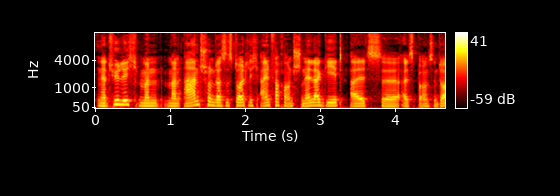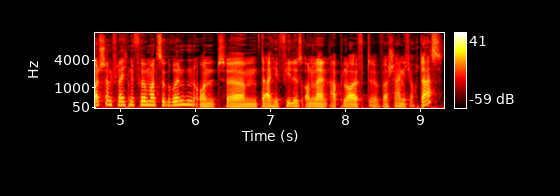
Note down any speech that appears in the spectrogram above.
natürlich, man, man ahnt schon, dass es deutlich einfacher und schneller geht, als, äh, als bei uns in Deutschland vielleicht eine Firma zu gründen. Und ähm, da hier vieles online abläuft, äh, wahrscheinlich auch das.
